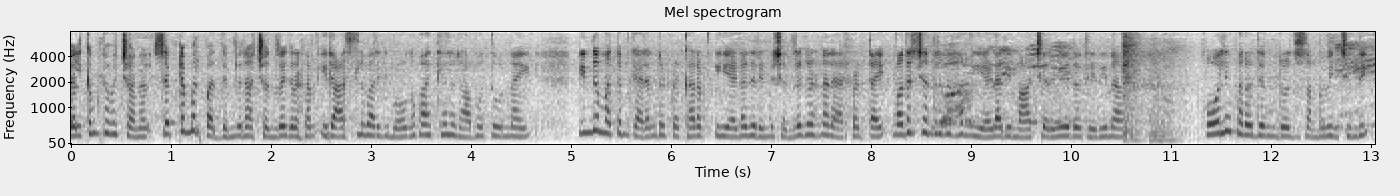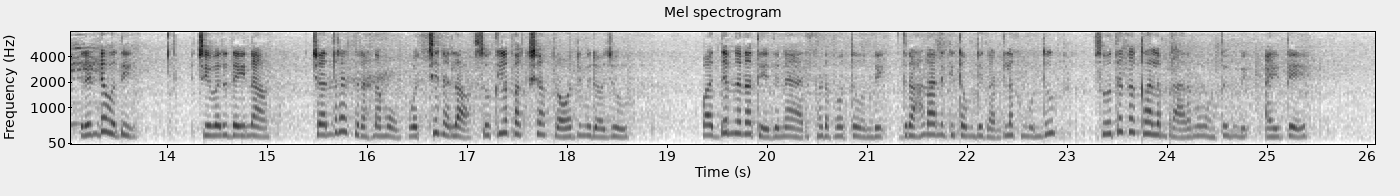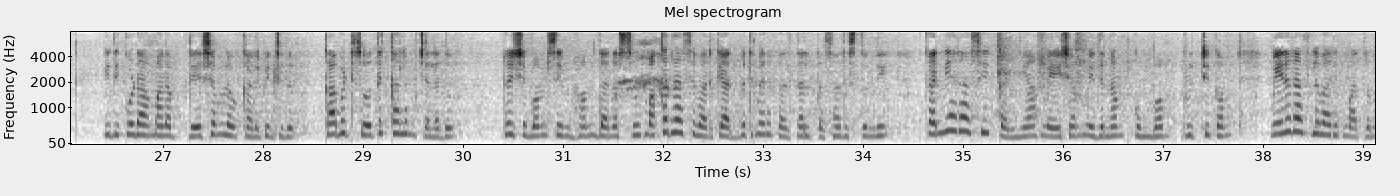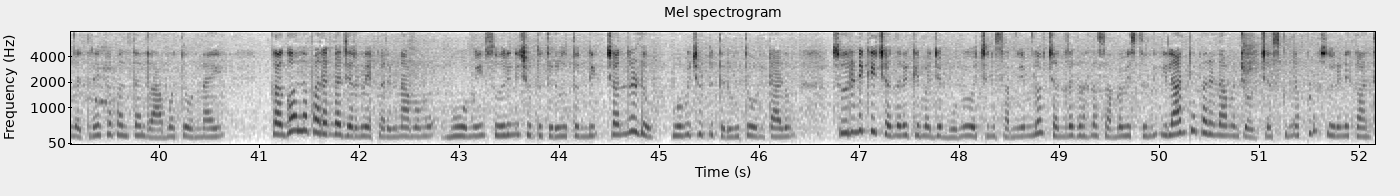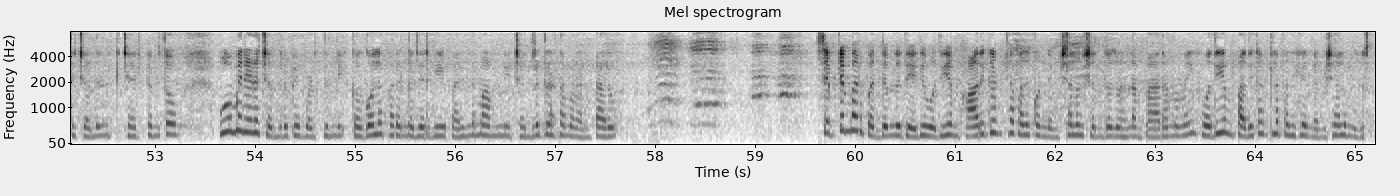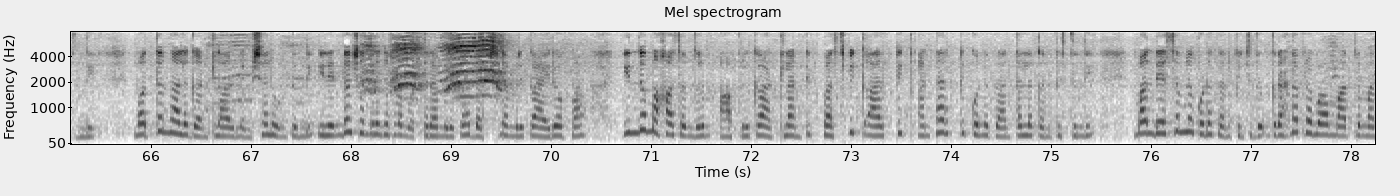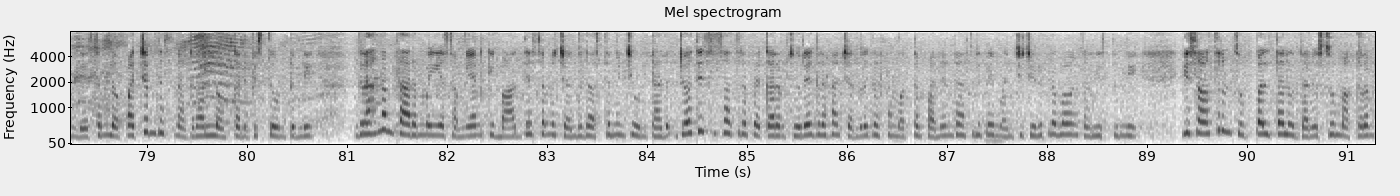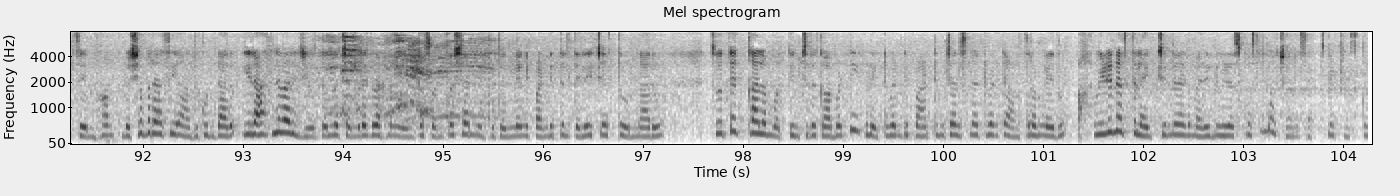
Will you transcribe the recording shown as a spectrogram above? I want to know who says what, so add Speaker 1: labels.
Speaker 1: Welcome to our channel. September పద్దెనిమిదిన చంద్రగ్రహణం ఈ రాశుల వారికి భోగవాక్యాలు రాబోతూ ఉన్నాయి హిందూ మతం క్యాలెండర్ ప్రకారం ఈ ఏడాది రెండు చంద్రగ్రహణాలు ఏర్పడతాయి. మొదటి చంద్రగ్రహణం ఈ ఏడాది మార్చి ఇరవై ఐదవ తేదీన హోలీ పర్వదిన రోజు సంభవించింది. రెండవది చివరిదైన చంద్రగ్రహణము వచ్చే నెల శుక్లపక్ష పౌర్ణమి రోజు పద్దెనిమిదవ తేదీన ఏర్పడబోతూ ఉంది గ్రహణానికి తొమ్మిది గంటలకు ముందు సూతక కాలం ప్రారంభమవుతుంది. అయితే ఇది కూడా మన దేశంలో కనిపించదు. కాబట్టి సోతకాలం చెల్లదు. వృషభం సింహం ధనస్సు మకర రాశి వారికి అద్భుతమైన ఫలితాలు ప్రసాదిస్తుంది. కన్యారాశి కన్య మేషం మిథునం కుంభం వృచ్చికం మీనరాశుల వారికి మాత్రం వ్యతిరేక ఫలితాలు రాబోతూ ఉన్నాయి. ఖగోళ పరంగా జరిగే పరిణామము భూమి సూర్యుని చుట్టూ తిరుగుతుంది. చంద్రుడు భూమి చుట్టూ తిరుగుతూ ఉంటాడు. సూర్యునికి చంద్రునికి మధ్య భూమి వచ్చిన సమయంలో చంద్రగ్రహణం సంభవిస్తుంది. ఇలాంటి పరిణామం చోటు చేసుకున్నప్పుడు సూర్యుని కాంతి చంద్రునికి చేరటంతో భూమి నీడ చంద్రుపై పడుతుంది. ఖగోళ పరంగా జరిగే పరిణామాన్ని చంద్రగ్రహణం అని అంటారు. సెప్టెంబర్ పద్దెనిమిది తేదీ ఉదయం ఆరు గంటల పదకొండు నిమిషాలకు చంద్రగ్రహణం ప్రారంభమై ఉదయం పది గంటల పదిహేడు నిమిషాలు ముగుస్తుంది. మొత్తం నాలుగు గంటల ఆరు నిమిషాలు ఉంటుంది. ఈ రెండో చంద్రగ్రహణం ఉత్తర అమెరికా దక్షిణ అమెరికా ఐరోపా హిందూ మహాసముద్రం Africa Atlantic Pacific Arctic Antarctic కొన్ని ప్రాంతాల్లో కనిపిస్తుంది. మన దేశంలో కూడా కనిపించదు. గ్రహణ ప్రభావం మాత్రం మన దేశంలో పశ్చిమ దేశ నగరాల్లో కనిపిస్తూ ఉంటుంది. గ్రహణం ప్రారంభమయ్యే సమయానికి భారతదేశంలో చంద్రుడు అస్తమించి ఉంటాడు. జ్యోతిష శాస్త్రం ప్రకారం సూర్యగ్రహణం చంద్రగ్రహణం మొత్తం పన్నెండు రాశులపై మంచి చెడు ప్రభావం కలిగిస్తుంది. ఈ సంవత్సరం సుఫలితాలు ధనుస్సు మకరం సింహం వృషభ రాశి ఆదుకుంటారు. ఈ రాశుల వారి జీవితంలో చంద్రగ్రహణం ఎంతో సంతోషాన్ని ఇప్పుతుందని పండితులు తెలియజేస్తూ ఉన్నారు. సూతకాలం వర్తించదు కాబట్టి ఇక్కడ ఎటువంటి పాటించాల్సినటువంటి అవసరం లేదు. వీడియో లైక్ చేయండి. మరిన్ని వీడియోస్ కోసం మా ఛానల్ సబ్స్క్రైబ్ చేసుకోండి.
